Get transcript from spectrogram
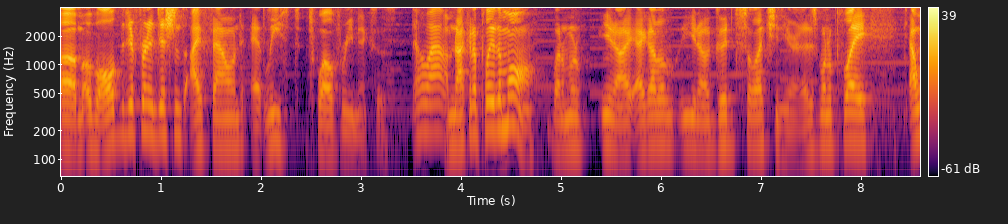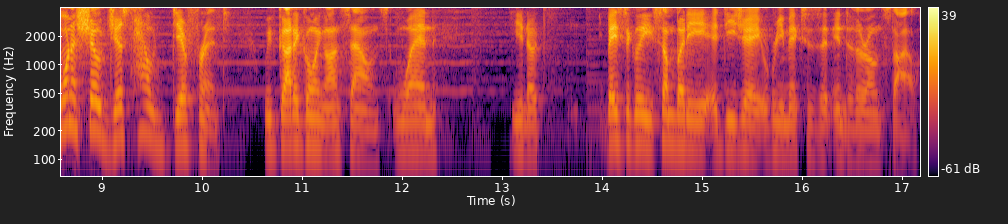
Um, of all the different editions, I found at least twelve remixes. Oh wow. I'm not gonna play them all, but I'm gonna, you know, I, I got a, you know, a good selection here. And I just want to play. I want to show just how different we've got it going on sounds when, you know, basically somebody a DJ remixes it into their own style,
